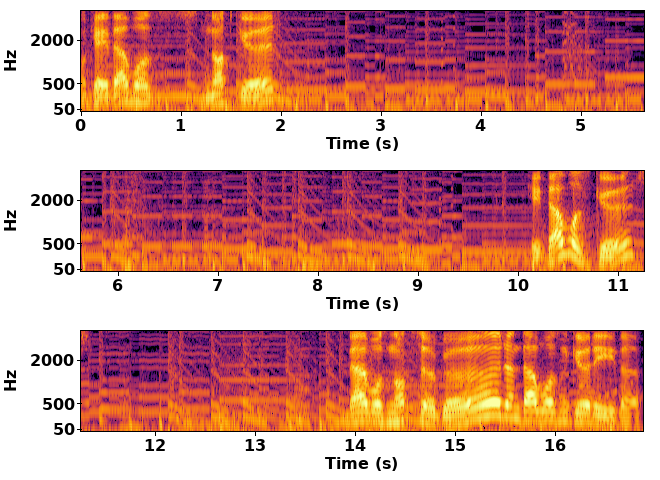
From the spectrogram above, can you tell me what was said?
Okay, that was not good. Okay, that was good. That was not so good, and that wasn't good either.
